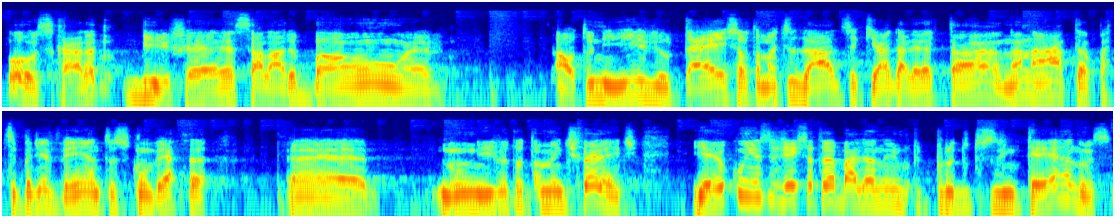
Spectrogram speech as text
Pô, os caras, bicho, é salário bom, é alto nível, teste automatizado, isso aqui é a galera que tá na nata, participa de eventos, conversa é, num nível totalmente diferente. E aí eu conheço gente que tá trabalhando em produtos internos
